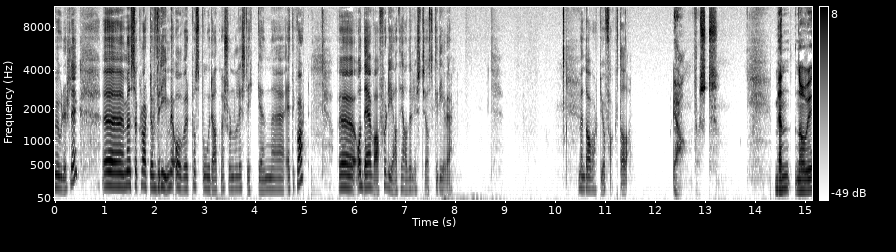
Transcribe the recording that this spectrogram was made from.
mulig slik. Uh, men så klarte jeg å vri meg over på sporet igjen med journalistikken uh, etter hvert. Uh, og det var fordi at jeg hadde lyst til å skrive. Men da ble det jo fakta, da. Ja, først. Men når vi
